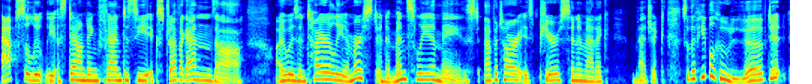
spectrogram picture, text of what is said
Absolutely astounding fantasy extravaganza. I was entirely immersed and immensely amazed. Avatar is pure cinematic magic. So the people who loved it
